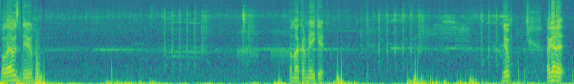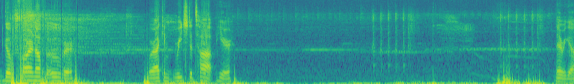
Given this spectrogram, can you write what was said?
Well, that was new. I'm not gonna make it. Nope. I gotta go far enough over where I can reach the top here. There we go.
